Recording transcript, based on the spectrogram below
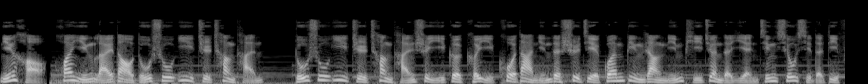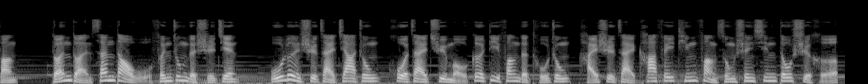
您好，欢迎来到读书益智畅谈。读书益智畅谈是一个可以扩大您的世界观，并让您疲倦的眼睛休息的地方。短短三到五分钟的时间，无论是在家中，或在去某个地方的途中，还是在咖啡厅放松身心，都适合。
